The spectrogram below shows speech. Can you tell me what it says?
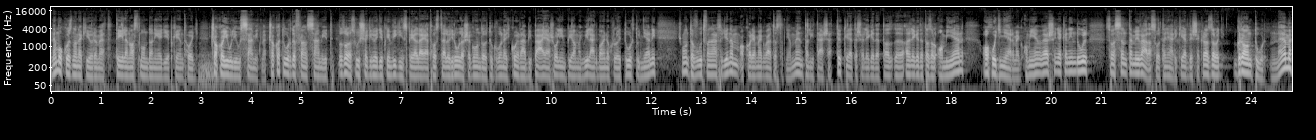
nem okozna neki örömet télen azt mondani egyébként, hogy csak a július számít, meg csak a Tour de France számít. Az olasz újságíró egyébként Wiggins példáját hozta el, hogy róla se gondoltuk volna egy korábbi pályás olimpia, meg világbajnokról, hogy túr tud nyerni, és mondta Wout van Aert, hogy ő nem akarja megváltoztatni a mentalitását, tökéletes elégedett, az, elégedett azzal, amilyen, ahogy nyer meg, amilyen versenyeken indul. Szóval szerintem ő válaszolt a nyári kérdésekre azzal, hogy Grand Tour nem,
